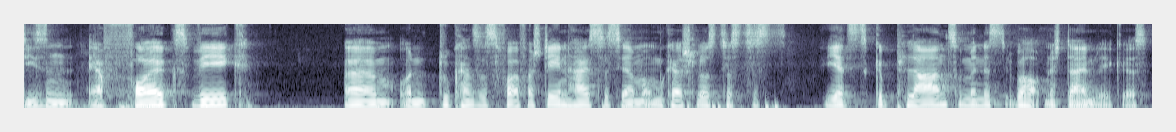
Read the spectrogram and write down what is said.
diesen Erfolgsweg ähm, und du kannst es voll verstehen, heißt es ja im Umkehrschluss, dass das jetzt geplant zumindest überhaupt nicht dein Weg ist.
